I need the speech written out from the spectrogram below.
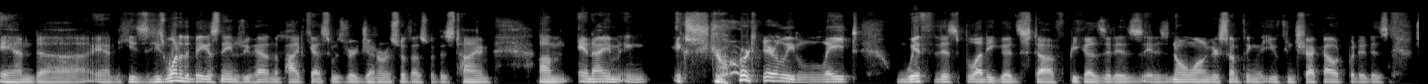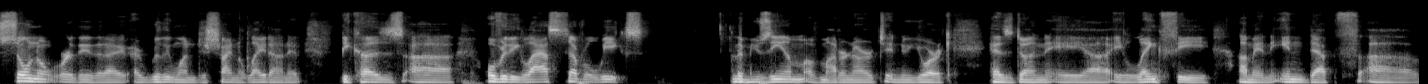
and uh, and he's he's one of the biggest names we've had on the podcast. He was very generous with us with his time, um, and I am. In, extraordinarily late with this bloody good stuff because it is it is no longer something that you can check out but it is so noteworthy that i, I really wanted to shine a light on it because uh, over the last several weeks the Museum of Modern Art in New York has done a uh, a lengthy um, and in depth uh,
